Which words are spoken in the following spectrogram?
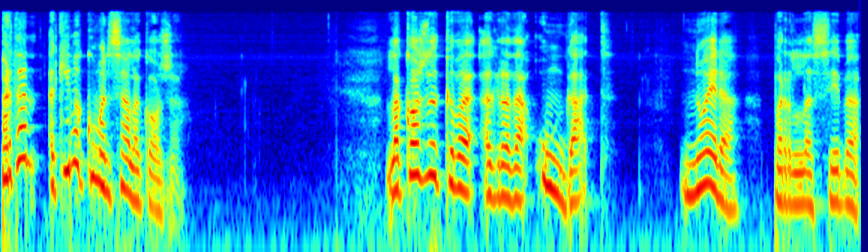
Per tant, aquí va començar la cosa. La cosa que va agradar un gat no era per la seva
